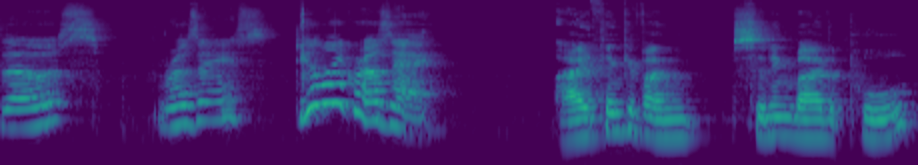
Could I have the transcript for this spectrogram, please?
those rosés? Do you like rosé? I think if I'm sitting by the pool,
